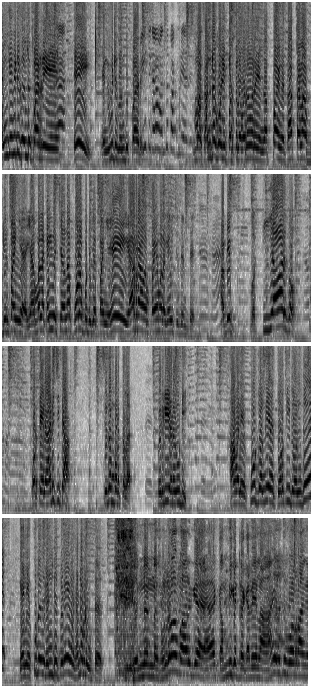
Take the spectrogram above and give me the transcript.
எங்க வீட்டுக்கு வந்து பாரு. ஏய் எங்க வீட்டுக்கு வந்து பாரு. சும்மா சண்டை கோழி படத்துல வருவாரு எங்க அப்பா எங்க தாத்தா எல்லாம் அப்படி இருப்பாங்க. என் மேல கை வச்சாங்கன்னா போனை போட்டு கேட்பாங்க. ஏய் யாரா அவன் பையன் மேல கை வச்சதுன்ட்டு. அப்படியே தீயா இருக்கும். ஒருத்தன் அடிச்சிட்டான் சிதம்பரத்துல. பெரிய ரவுடி. அவனை கூட்டு வந்து என்னை துரத்திட்டு வந்து என்னை கூட்டு வந்து ரெண்டு பேரும் எங்களை சண்டை போட விட்டாரு. என்னென்ன சொல்றான் பாருங்க? கம்பி கட்டுற கதையெல்லாம் இழுத்து போடுறாங்க.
